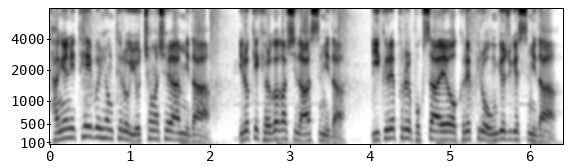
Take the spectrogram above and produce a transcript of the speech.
당연히 테이블 형태로 요청하셔야 합니다. 이렇게 결과값이 나왔습니다. 이 그래프를 복사하여 Graphy로 옮겨주겠습니다.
